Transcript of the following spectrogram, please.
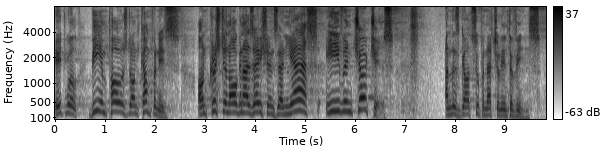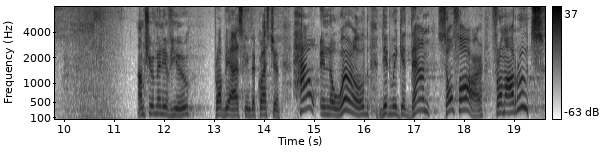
It will be imposed on companies, on Christian organizations, and yes, even churches, unless God supernaturally intervenes. I'm sure many of you probably asking the question how in the world did we get down so far from our roots?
